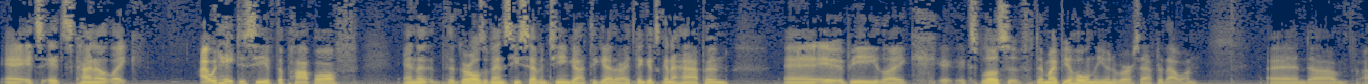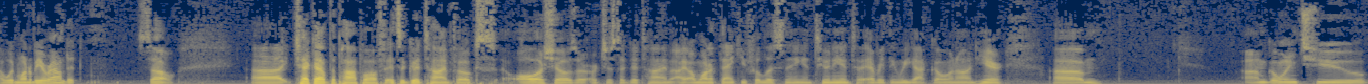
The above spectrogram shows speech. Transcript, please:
It's it's kind of like I would hate to see if the pop off and the the girls of NC17 got together. I think it's going to happen, and it would be like explosive. There might be a hole in the universe after that one, and um, I wouldn't want to be around it. So. Uh, check out the pop off. It's a good time, folks. All our shows are, are just a good time. I, I want to thank you for listening and tuning into everything we got going on here. Um, I'm going to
